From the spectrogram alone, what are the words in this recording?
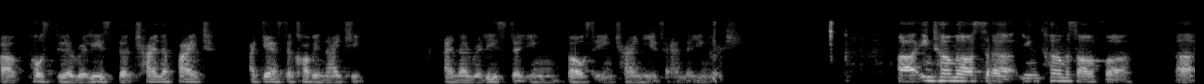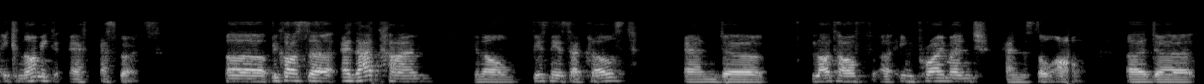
uh, posted released the China Fight Against the COVID-19 and released in both in Chinese and English uh, in terms of uh, in terms of uh, uh economic experts, uh, because uh, at that time, you know, business are closed and a lot of employment and so on. the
